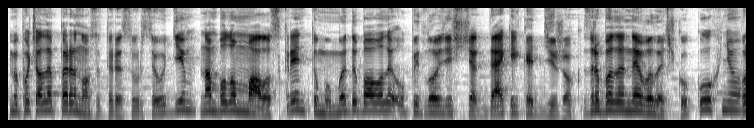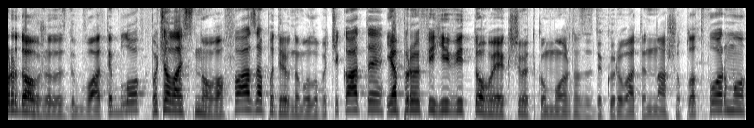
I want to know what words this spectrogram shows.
Ми почали переносити ресурси у дім. Нам було мало скринь, тому ми додавали у підлозі ще декілька діжок. Зробили невеличку кухню, продовжили здобувати блок. Почалась нова фаза, потрібно було почекати. Я проофігів від того, як швидко можна задекорувати нашу платформу,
